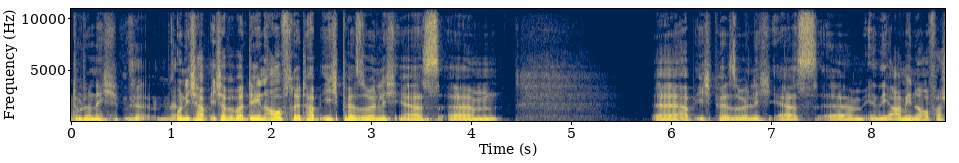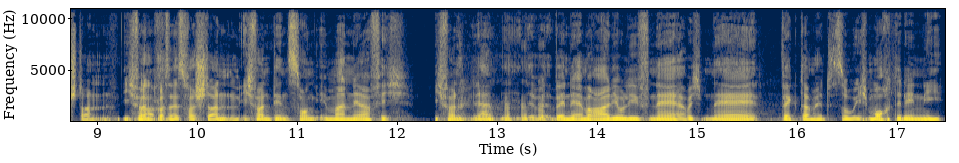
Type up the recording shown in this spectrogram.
Tut er nicht. Ne? Und ich habe ich hab über den Auftritt habe ich persönlich erst ähm, äh, habe ich persönlich erst ähm, in the Army Now verstanden. Ich fand, Ach. was heißt verstanden? Ich fand den Song immer nervig. Ich fand, ja, wenn der im Radio lief, nee, habe ich, nee, weg damit. So, ich mochte den nie.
